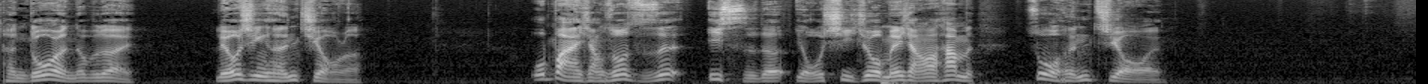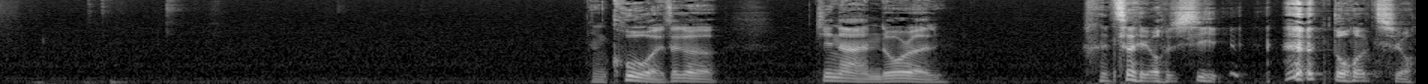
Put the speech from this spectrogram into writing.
很多人对不对？流行很久了。我本来想说只是一时的游戏，结果没想到他们做很久哎，很酷哎！这个竟然很多人，这游戏 多久？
